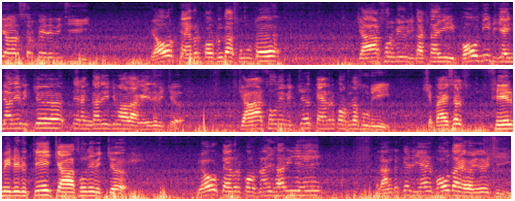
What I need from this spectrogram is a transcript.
400 ਰੁਪਏ ਦੇ ਵਿੱਚ ਜੀ। ਪਿਓਰ ਕੈਮਰ ਕਾਟਨ ਦਾ ਸੂਟ 400 ਰੁਪਏ ਦੇ ਵਿੱਚ ਕੱਟਾ ਜੀ। ਬਹੁਤ ਹੀ ਡਿਜ਼ਾਈਨਾਂ ਦੇ ਵਿੱਚ ਤੇ ਰੰਗਾਂ ਦੇ ਵਿੱਚ ਮਾਲ ਆ ਗਿਆ ਇਹਦੇ ਵਿੱਚ। 400 ਦੇ ਵਿੱਚ ਕੈਮਰ ਕਾਟਨ ਦਾ ਸੂਟ ਜੀ। ਸਪੈਸ਼ਲ ਸੇਲ ਮੇਲੇ ਦੇ ਉੱਤੇ 400 ਦੇ ਵਿੱਚ। ਪਿਓਰ ਕੈਮਰ ਕਾਟਨ ਆ ਜੀ ਸਾਰੀ ਇਹ ਰੰਗ ਤੇ ਡਿਜ਼ਾਈਨ ਬਹੁਤ ਆਏ ਹੋਏ ਇਹਦੇ ਵਿੱਚ ਜੀ।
